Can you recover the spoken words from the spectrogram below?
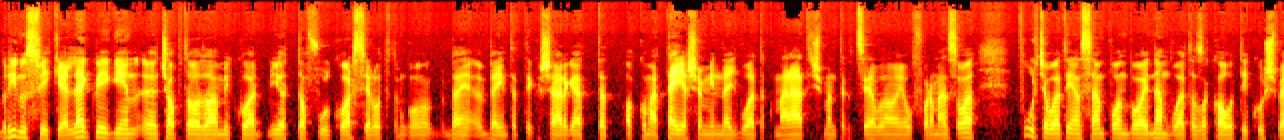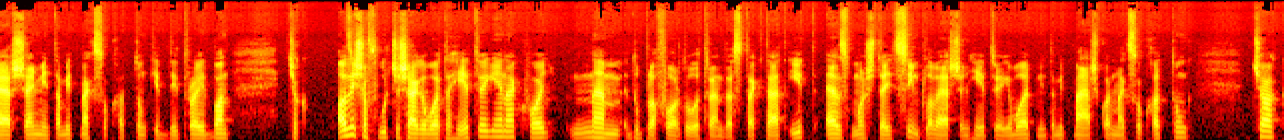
Rinus Féké legvégén uh, csapta oda, amikor jött a full corsier tehát amikor be, beintették a sárgát, tehát akkor már teljesen mindegy volt, akkor már át is mentek a célvonalon jó formán, szóval furcsa volt ilyen szempontból, hogy nem volt az a kaotikus verseny, mint amit megszokhattunk itt Detroitban, csak az is a furcsasága volt a hétvégének, hogy nem dupla fordulót rendeztek, tehát itt ez most egy szimpla verseny hétvége volt, mint amit máskor megszokhattunk, csak,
